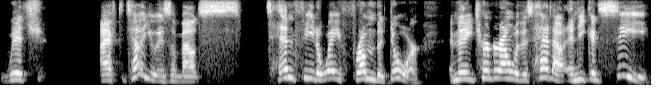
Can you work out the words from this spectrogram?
which I have to tell you is about 10 feet away from the door. And then he turned around with his head out and he could see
